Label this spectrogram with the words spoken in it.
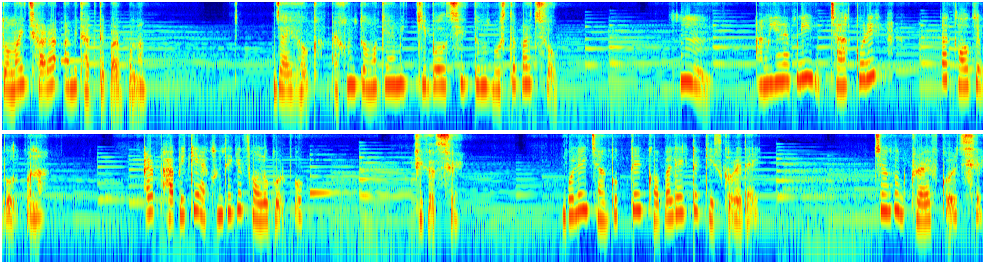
তোমায় ছাড়া আমি থাকতে পারব না। যাই হোক এখন তোমাকে আমি কি বলছি তুমি বুঝতে পারছ? হুম আমি আর আপনি যা করি তা কাউকে বলব না। আর ভাবিকে এখন থেকে ফলো করব। ঠিক আছে। বলেই জাঙ্কুকদের কপালে একটা কিস করে দেয়। জাঙ্কুক ড্রাইভ করছে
